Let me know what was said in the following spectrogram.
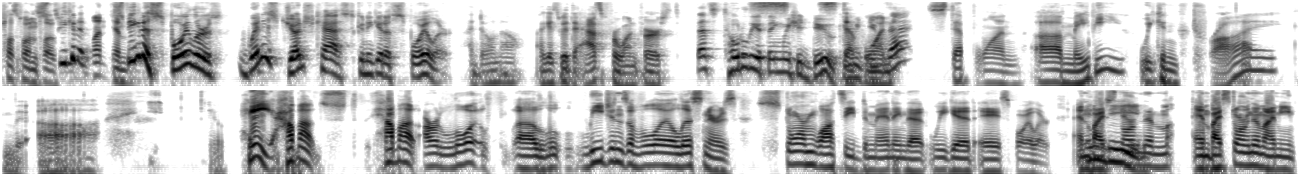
plus one plus Speaking of one him. speaking of spoilers, when is Judge Cast going to get a spoiler? I don't know. I guess we have to ask for one first. That's totally a thing we should do. Step Can we do one. that? Step one. Uh, maybe we can try. Uh, y- you know, hey, how about how about our loyal uh, legions of loyal listeners storm WotC demanding that we get a spoiler, and by storm them and by storm them I mean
